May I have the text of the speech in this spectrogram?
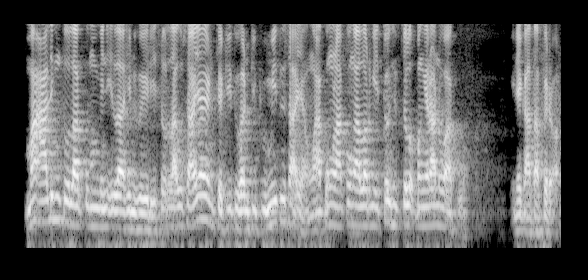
Ma'alim tulakum min ilahin huiri. Setahu saya yang jadi Tuhan di bumi itu saya. Ngaku ngaku ngalor ngidul celuk pangeran aku. Ini kata Fir'aun.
